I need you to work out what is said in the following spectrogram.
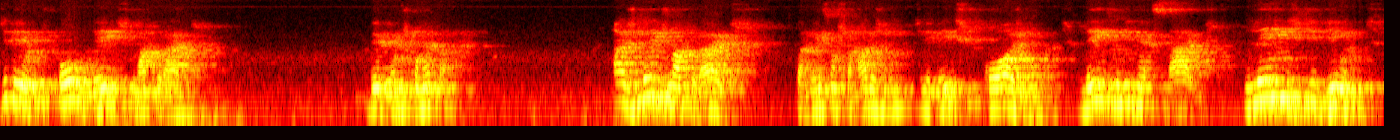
de Deus ou leis naturais. Devemos comentar. As leis naturais também são chamadas de, de leis cósmicas, leis universais, leis divinas.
